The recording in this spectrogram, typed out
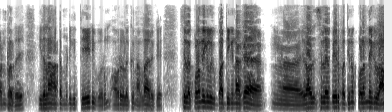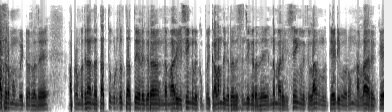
பண்றது இதெல்லாம் ஆட்டோமேட்டிக்கா தேடி வரும். அவர்களுக்கு நல்லா இருக்கு. சில குழந்தைகளுக்கு பாத்தீங்கன்னாக்க ஏதாவது சில பேர் பாத்தீங்கன்னா குழந்தைகள் ஆசிரமம் போயிட்டு வர்றது அப்புறம் பாத்தீங்கன்னா இந்த தத்து கொடுத்து தத்து எடுக்கிற இந்த மாதிரி விஷயங்களுக்கு போய் கலந்துக்கிறது செஞ்சுக்கிறது இந்த மாதிரி விஷயங்களுக்கு எல்லாம் உங்களுக்கு தேடி வரும். நல்லா இருக்கு.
